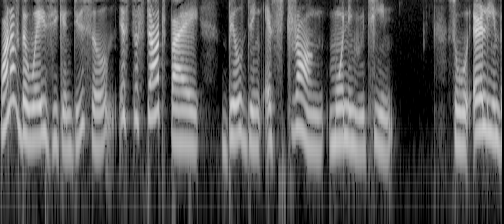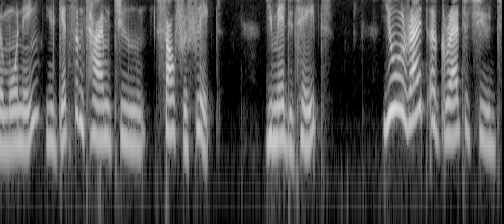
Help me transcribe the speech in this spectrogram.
One of the ways you can do so is to start by building a strong morning routine. So, early in the morning, you get some time to self reflect. You meditate. You write a gratitude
